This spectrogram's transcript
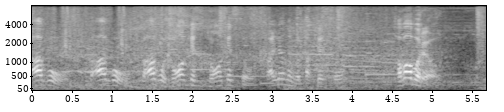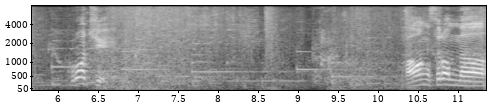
까고 까고 까고. 정확했어 정확했어. 깔려는 거 딱 됐어. 잡아버려. 그렇지. 당황스럽나?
